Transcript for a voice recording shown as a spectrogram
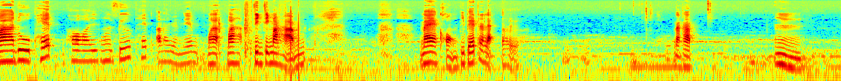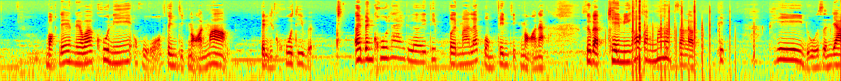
มาดูเพชรพลอยมาซื้อเพชรอะไรอย่างเนี้ยมามาจริง ๆ มาหาแม่ของพี่เพชรนั่นแหละเออ นะครับ อืม บอกได้เลยว่าคู่นี้โอ้โหฟินจิกหมอนมาก เป็นอีกคู่ที่แบบเอ้ยเป็นคู่แรกเลยที่เปิดมาแล้วผมฟินจิกหมอนอะคือแบบเคมีเข้ากันมากสำหรับพี่พี่ดูสัญญา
